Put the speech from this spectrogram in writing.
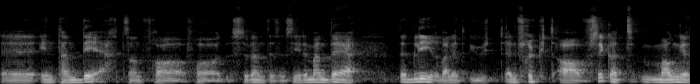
eh, intendert sant, fra, fra studentens side, men det, det blir vel ut, en frukt av sikkert mange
